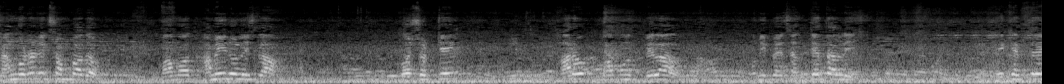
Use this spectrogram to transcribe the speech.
সাংগঠনিক সম্পাদক মোহাম্মদ আমিনুল ইসলাম পঁয়ষট্টি, ফারুক মোহাম্মদ বেলাল উনি পেয়েছেন তেতাল্লিশ। এক্ষেত্রে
